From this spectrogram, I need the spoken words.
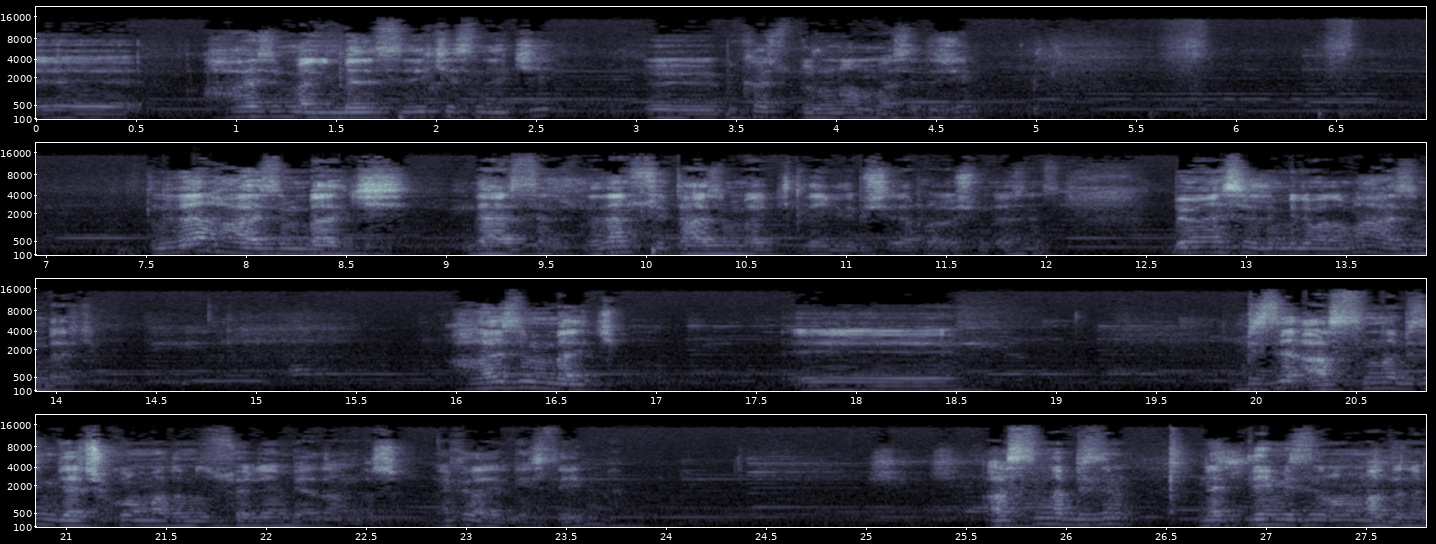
eee Heisenberg'in belirsizliği ilkesindeki eee, birkaç durumdan bahsedeceğim. Neden Heisenberg derseniz, neden sürekli Heisenberg ile ilgili bir şeyler paylaşıyorum derseniz, benim en sevdiğim bilim adamı Heisenberg. Heisenberg eee bize aslında bizim gerçek olmadığımızı söyleyen bir adamdır. Ne kadar ilginç değil mi? Aslında bizim netliğimizin olmadığını,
